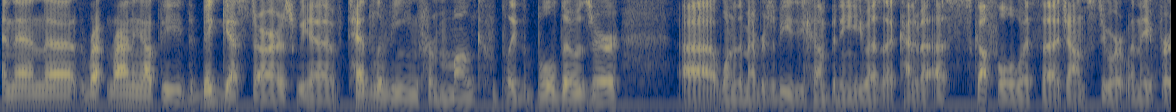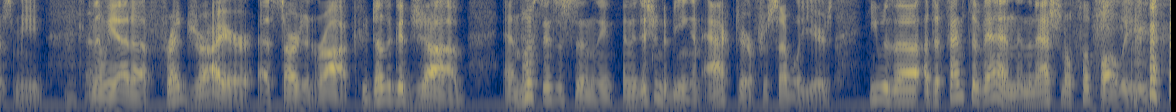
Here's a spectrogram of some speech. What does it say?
and then uh, r- rounding out the, the big guest stars, we have Ted Levine from Monk, who played the bulldozer, uh, one of the members of Easy Company, who has a kind of a, a scuffle with uh, John Stewart when they first meet. And then we had uh, Fred Dryer as Sergeant Rock, who does a good job. And most interestingly, in addition to being an actor for several years, he was a, a defensive end in the National Football League.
